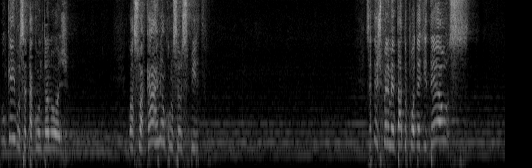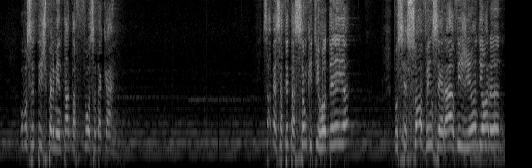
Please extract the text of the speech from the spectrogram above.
Com quem você está contando hoje? Com a sua carne ou com o seu espírito? Você tem experimentado o poder de Deus? Ou você tem experimentado a força da carne? Sabe essa tentação que te rodeia? Você só vencerá vigiando e orando.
